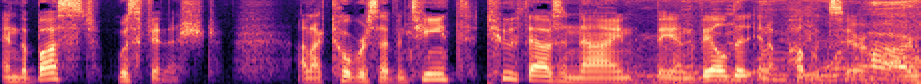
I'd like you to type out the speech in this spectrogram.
and the bust was finished. On October 17th, 2009, they unveiled it in a public ceremony.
